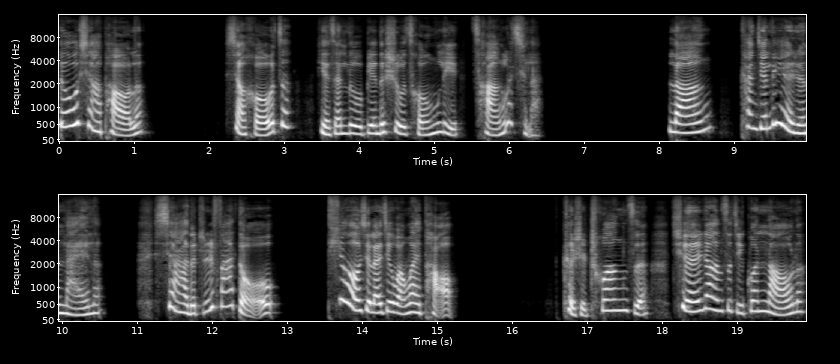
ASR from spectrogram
都吓跑了，小猴子也在路边的树丛里藏了起来。狼看见猎人来了，吓得直发抖，跳下来就往外跑。可是窗子全让自己关牢了，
